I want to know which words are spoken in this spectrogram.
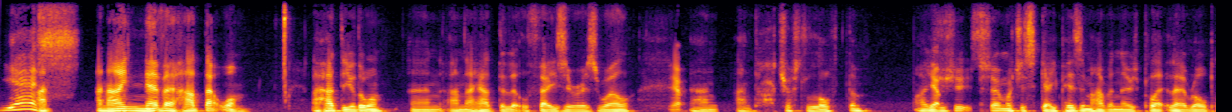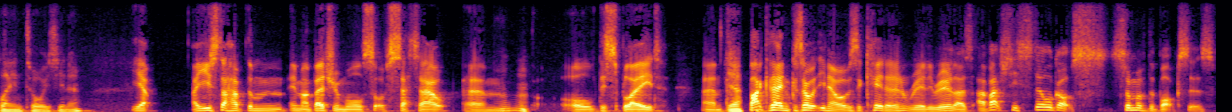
yes. And, and I never had that one. I had the other one, and and I had the little phaser as well. Yep. And and I just loved them. I yep. just, so much escapism having those play, uh, role playing toys, you know. Yep. I used to have them in my bedroom, all sort of set out, um, mm. all displayed. Um, yeah. Back then, because you know I was a kid, I didn't really realize I've actually still got some of the boxes,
